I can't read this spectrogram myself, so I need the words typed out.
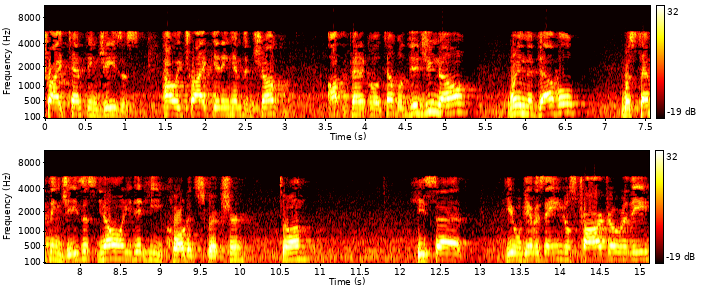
tried tempting Jesus, how he tried getting him to jump off the pinnacle of the temple. Did you know when the devil was tempting Jesus, you know what he did? He quoted scripture to him. He said, He will give His angels charge over thee,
